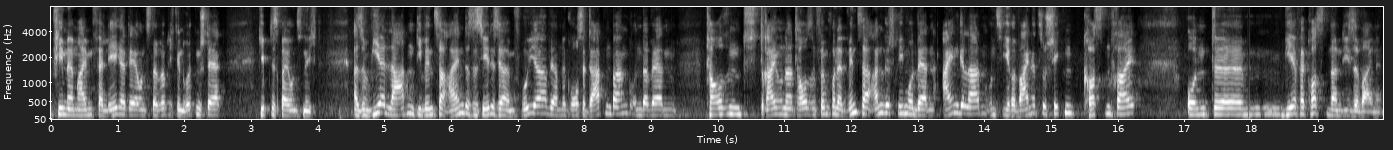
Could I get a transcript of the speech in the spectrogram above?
vielmehr meinem Verleger, der uns da wirklich den Rücken stärkt, gibt es bei uns nicht. Also wir laden die Winzer ein, das ist jedes Jahr im Frühjahr. Wir haben eine große Datenbank und da werden 1300, 1500 Winzer angeschrieben und werden eingeladen, uns ihre Weine zu schicken, kostenfrei. Und äh, wir verkosten dann diese Weine.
